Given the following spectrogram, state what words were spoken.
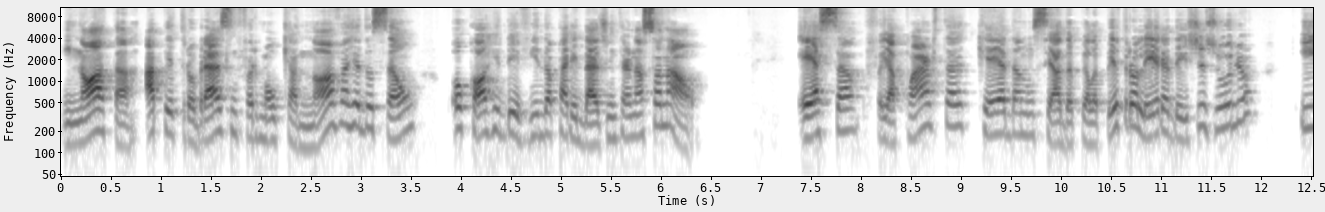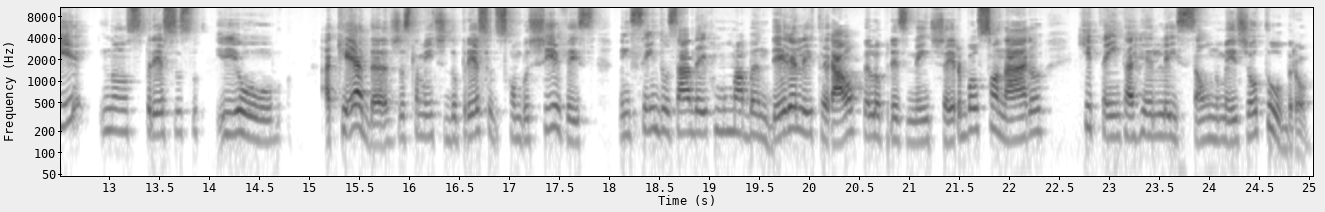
Em nota, a Petrobras informou que a nova redução ocorre devido à paridade internacional essa foi a quarta queda anunciada pela petroleira desde julho e nos preços e o, a queda justamente do preço dos combustíveis vem sendo usada aí como uma bandeira eleitoral pelo presidente Jair Bolsonaro, que tenta a reeleição no mês de outubro.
